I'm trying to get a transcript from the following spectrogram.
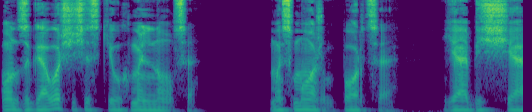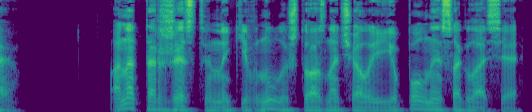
Он заговорщически ухмыльнулся. «Мы сможем, порция. «Я обещаю». Она торжественно кивнула, что означало ее полное согласие.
